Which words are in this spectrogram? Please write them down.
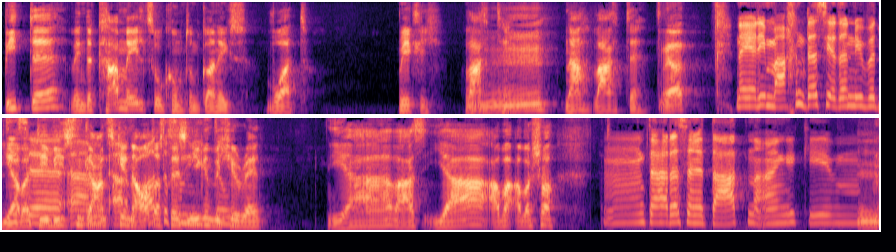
bitte, wenn da kein Mail zukommt und gar nichts, wart. Wirklich. Warte. Na, warte. Ja, Naja, die machen das ja dann über diese Ja, aber die wissen ähm, ganz ähm, genau, dass das irgendwelche Rent. Ja, was? Ja, aber, aber schau. Da hat er seine Daten angegeben.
